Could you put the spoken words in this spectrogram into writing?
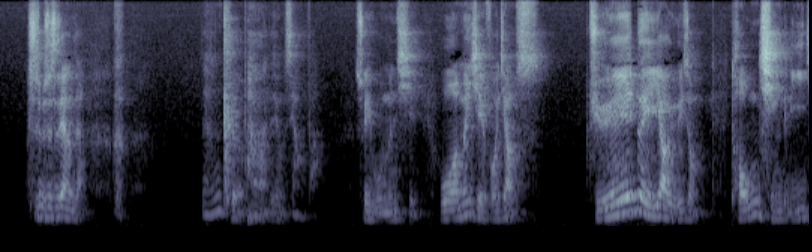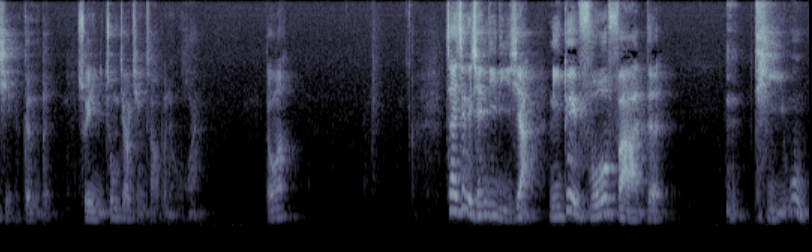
是不是这样子啊？那很可怕的这种想法，所以我们写我们写佛教史，绝对要有一种同情的理解的根本。所以你宗教情操不能坏，懂吗？在这个前提底下，你对佛法的体悟，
